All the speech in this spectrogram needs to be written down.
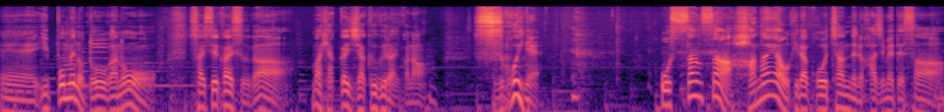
えー1本目の動画の再生回数が、まあ、100回弱ぐらいかな、すごいね。おっさんさ花屋を開こうチャンネル始めてさ、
